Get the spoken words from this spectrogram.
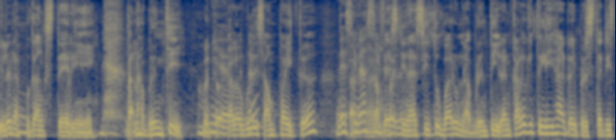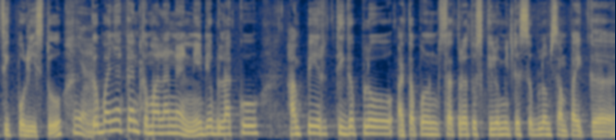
bila dah pegang steering tak nak berhenti. Betul. Ya, kalau betul. boleh sampai ke Destinasi uh, destinasi tu baru nak berhenti dan kalau kita lihat daripada statistik polis tu Ya. kebanyakan kemalangan ni dia berlaku hampir 30 ataupun 100 km sebelum sampai ke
